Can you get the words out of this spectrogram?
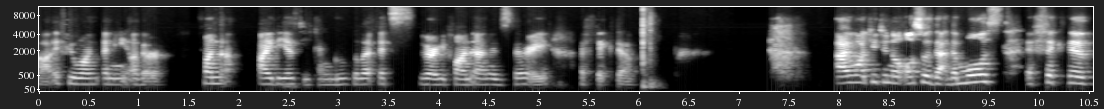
Uh, if you want any other fun ideas, you can Google it. It's very fun and it's very effective. I want you to know also that the most effective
